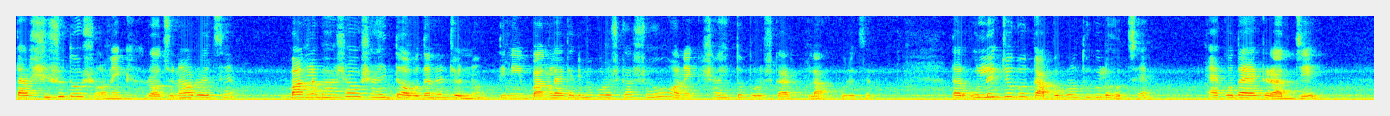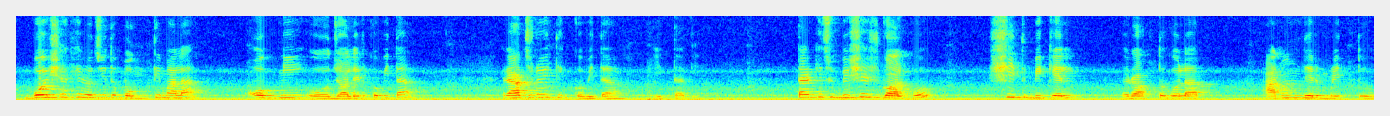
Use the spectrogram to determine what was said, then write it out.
তার শিশুতোষ অনেক রচনাও রয়েছে। বাংলা ভাষা ও সাহিত্যে অবদানের জন্য তিনি বাংলা একাডেমি পুরস্কার সহ অনেক সাহিত্য পুরস্কার লাভ করেছেন। তার উল্লেখযোগ্য কাব্যগ্রন্থগুলো হচ্ছে একদা এক রাজ্যে, বৈশাখে রচিত পঙ্ক্তিমালা অগ্নি ও জলের কবিতা, রাজনৈতিক কবিতা ইত্যাদি। তার কিছু বিশেষ গল্প, শীত বিকেল রক্তগোলাপ আনন্দের মৃত্যু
